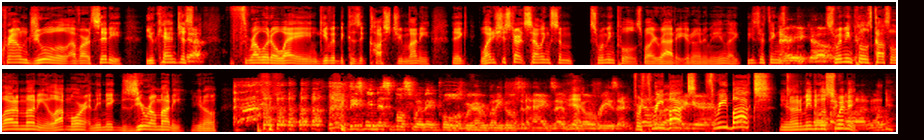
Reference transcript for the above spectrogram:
crown jewel of our city. You can't just Yeah. throw it away and give it because it costs you money. Like, why don't you start selling some swimming pools while you're at it? You know what I mean? Like, these are things. There you go. Swimming pools cost a lot of money, a lot more, and they make zero money. You know? These municipal swimming pools where everybody goes and hangs out Yeah. for no reason. For Get three bucks, three bucks. You know what I mean? To Oh go swimming. God.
